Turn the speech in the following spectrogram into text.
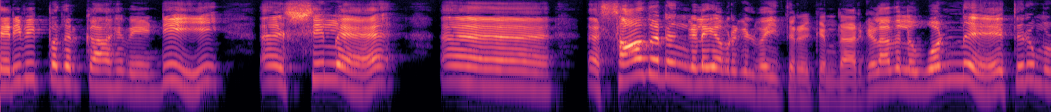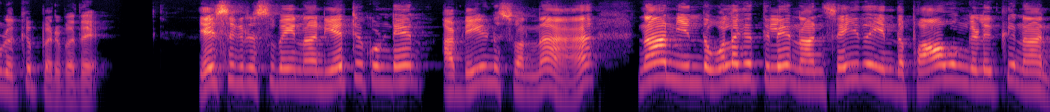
தெரிவிப்பதற்காக வேண்டி சில சாதனங்களை அவர்கள் வைத்திருக்கின்றார்கள். அதில் ஒன்று திருமுழுக்கு பெறுவது. இயேசு கிறிஸ்துவை நான் ஏற்றுக்கொண்டேன் அப்படின்னு சொன்னால் நான் இந்த உலகத்திலே நான் செய்த இந்த பாவங்களுக்கு நான்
